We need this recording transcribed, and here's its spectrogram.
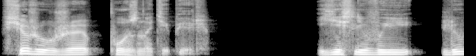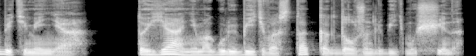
все же уже поздно теперь. Если вы любите меня, то я не могу любить вас так, как должен любить мужчина».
